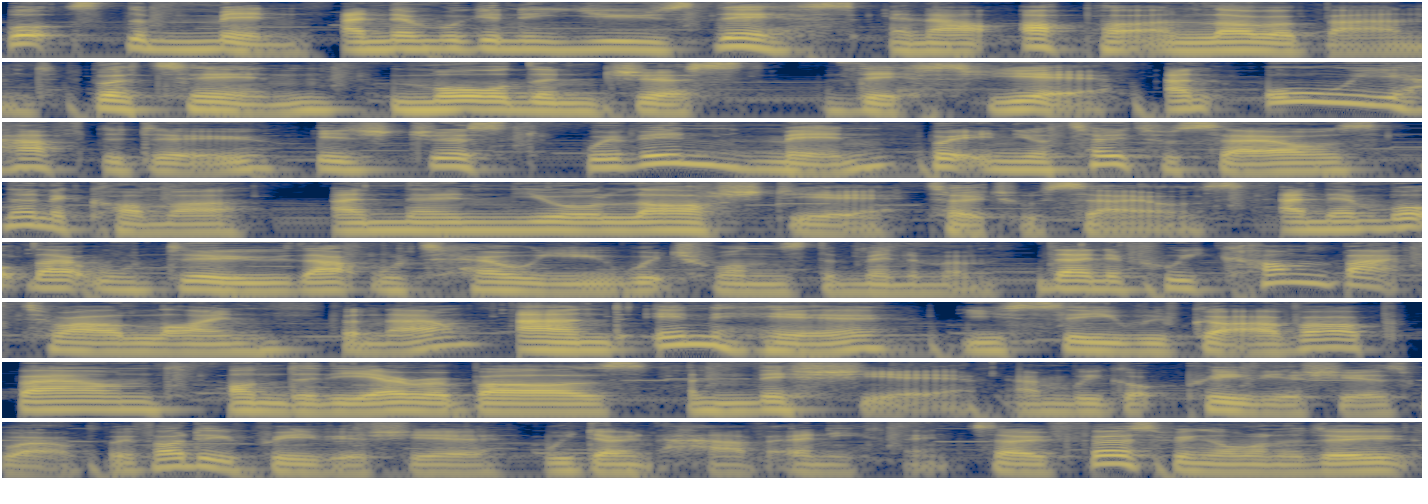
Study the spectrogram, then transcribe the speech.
what's the min? And then we're going to use this in our upper and lower band, but in more than just this year. And all you have to do is just within min, put in your total sales, then a comma, and then your last year total sales. And then what that will do, that will tell you which one's the minimum. Then if we come back to our line for now, and in here, you see we've got our upper bound under the error bars and this year, and we got previous year as well. But if I do previous year, we don't have anything. So first thing I want to do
